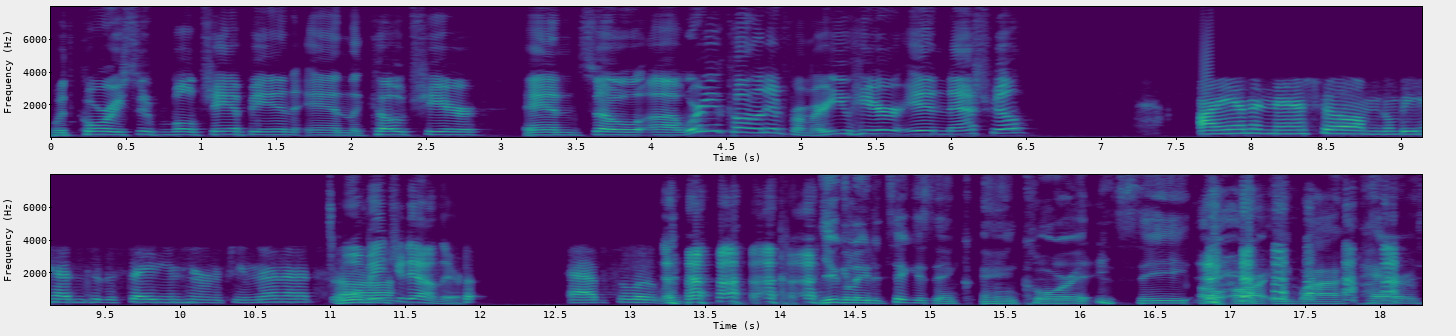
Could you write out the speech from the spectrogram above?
with Corey, Super Bowl champion, and the coach here. And so, uh, where are you calling in from? Are you here in Nashville? I am in Nashville. I'm going to be heading to the stadium here in a few minutes. We'll Uh, meet you down there. Absolutely. you can leave the tickets in in Corey C O R E Y Harris,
